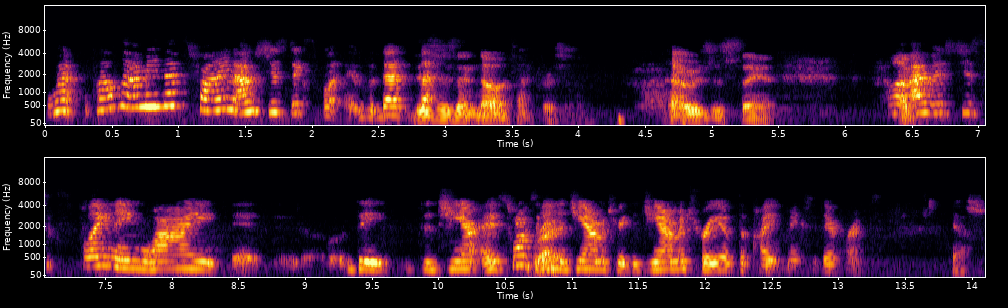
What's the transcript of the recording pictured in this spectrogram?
What? Well, I mean that's fine. I was just explaining that. This isn't no, it's not criticism. I was just saying. well, I was just explaining why it, the the ge- It's once again Right. the geometry. The geometry of the pipe makes a difference. Yes.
